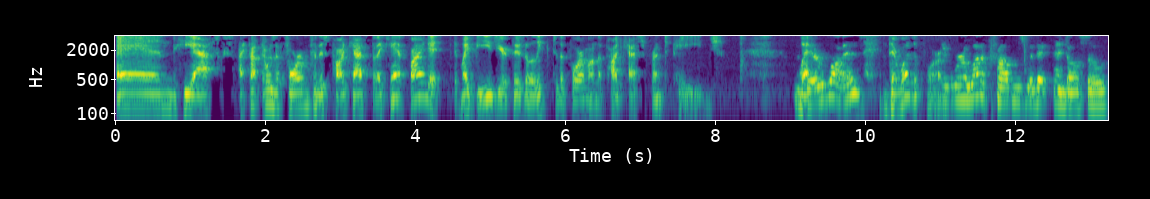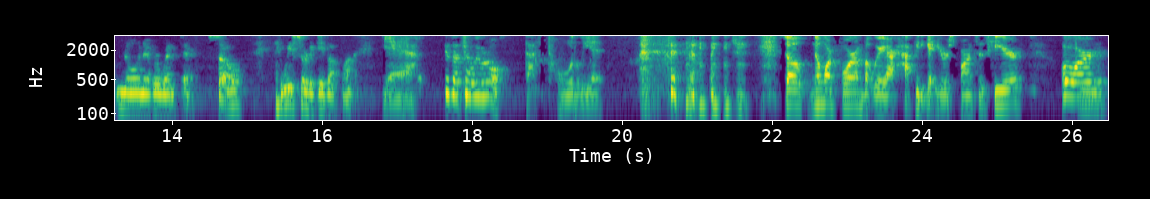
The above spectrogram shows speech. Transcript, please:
And he asks, I thought there was a forum for this podcast, but I can't find it. It might be easier if there's a link to the forum on the podcast front page. Well, There was. there was a forum. There were a lot of problems with it, and also no one ever went there. So we sort of gave up on it. Yeah, Because that's how we roll. that's totally it. so, no more forum, but we are happy to get your responses here or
